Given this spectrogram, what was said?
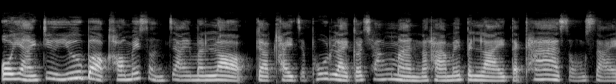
โอหยางจือยู่บอกเขาไม่สนใจมันหรอกกับใครจะพูดอะไรก็ช่างมันนะคะ ไม่เป็นไรแต่ข้าสงสัย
